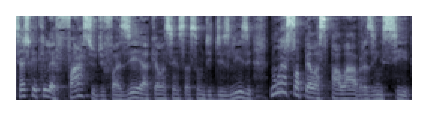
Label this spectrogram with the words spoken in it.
Você acha que aquilo é fácil de fazer, aquela sensação de deslize? Não é só pelas palavras em si,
